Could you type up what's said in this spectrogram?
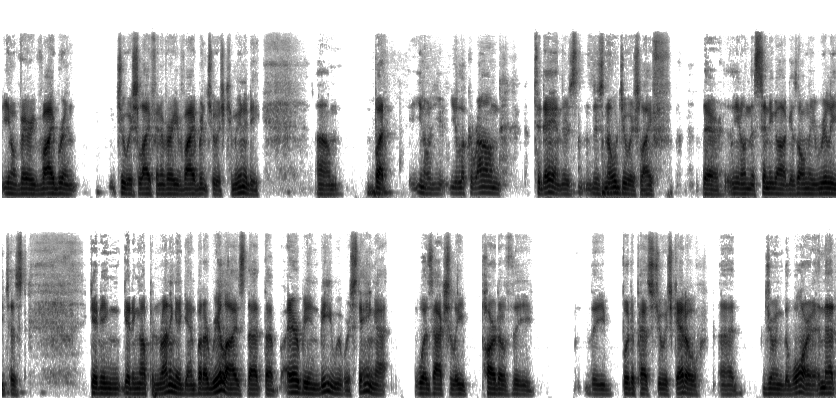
you know, very vibrant Jewish life in a very vibrant Jewish community. Um, but, you know, you, you look around today and there's, there's no Jewish life there, you know, and the synagogue is only really just, getting getting up and running again. But I realized that the Airbnb we were staying at was actually part of the the Budapest Jewish ghetto uh, during the war, and that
